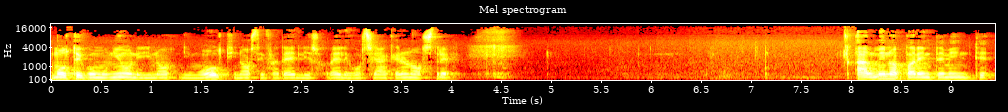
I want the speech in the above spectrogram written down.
molte comunioni di, no, di molti nostri fratelli e sorelle, forse anche le nostre, almeno apparentemente,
